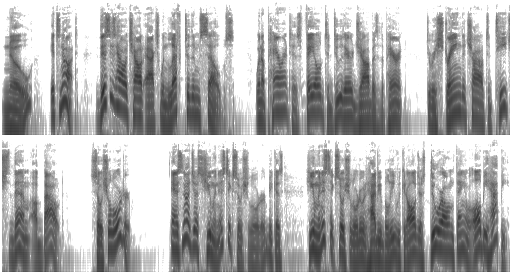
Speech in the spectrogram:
No, it's not. This is how a child acts when left to themselves. When a parent has failed to do their job as the parent, to restrain the child, to teach them about social order. And it's not just humanistic social order, because humanistic social order would have you believe we could all just do our own thing and we'll all be happy.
